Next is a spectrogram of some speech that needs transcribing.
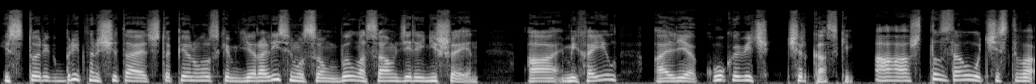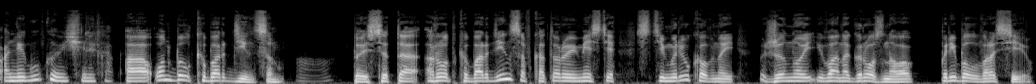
историк Брикнер считает, что первым русским генералиссимусом был на самом деле не Шейн, а Михаил Олег Кукович Черкасский. А что за отчество Олег Кукович или как? А он был кабардинцем. То есть это род кабардинцев, который вместе с Тимрюковной, женой Ивана Грозного, прибыл в Россию.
